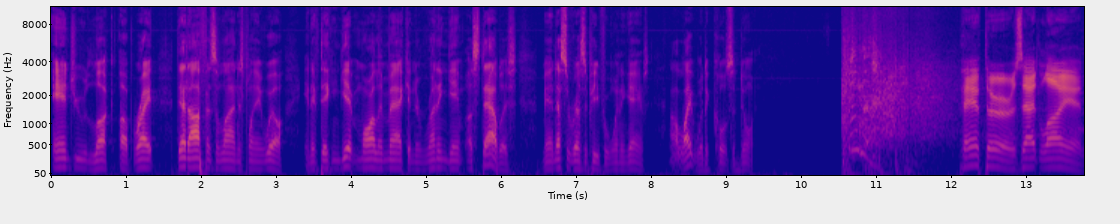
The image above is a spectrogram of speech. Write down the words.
Andrew Luck upright. That offensive line is playing well. And if they can get Marlon Mack and the running game established, man, that's a recipe for winning games. I like what the Colts are doing. Panthers at Lions.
